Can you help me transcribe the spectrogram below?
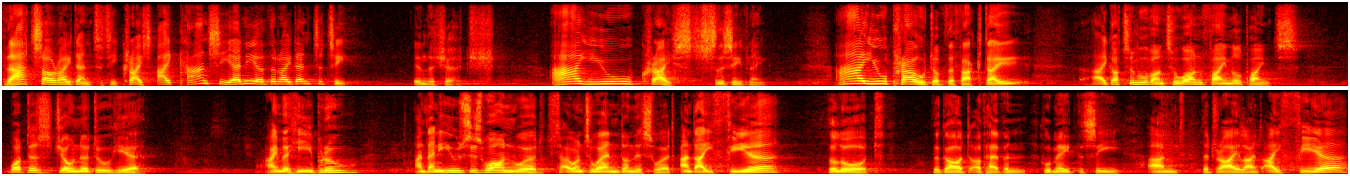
That's our identity, Christ. I can't see any other identity in the church. Are you Christ's this evening? Are you proud of the fact? I, I got to move on to one final point. What does Jonah do here? I'm a Hebrew. And then he uses one word. I want to end on this word. And I fear the Lord, the God of heaven, who made the sea and the dry land. I fear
